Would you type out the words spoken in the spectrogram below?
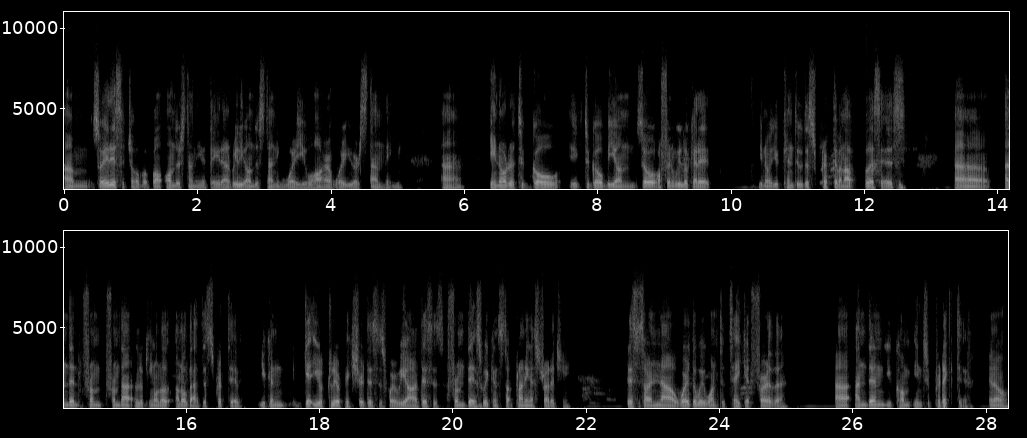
Um, so it is a job about understanding your data really understanding where you are where you're standing uh, in order to go eh, to go beyond. So often we look at it you know you can do descriptive analysis uh, and then from from that looking on on all that descriptive you can get your clear picture. This is where we are. This is from this we can start planning a strategy. This is our now. Where do we want to take it further uh, and then you come into predictive you know?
